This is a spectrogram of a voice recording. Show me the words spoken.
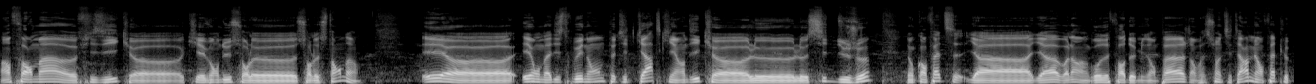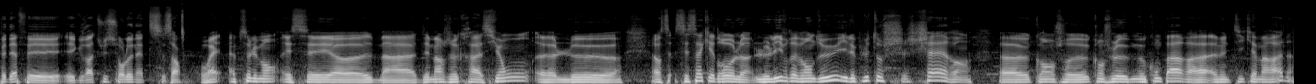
Un format euh, physique euh, qui est vendu sur le sur le stand. Et, euh, et on a distribué énormément de petites cartes qui indiquent euh, le, le site du jeu. Donc en fait, il y a, y a voilà, un gros effort de mise en page, d'impression, etc. Mais en fait, le PDF est, est gratuit sur le net, c'est ça? Ouais, absolument. Et c'est euh, ma démarche de création. Euh, le, alors c'est ça qui est drôle. Le livre est vendu, il est plutôt ch- cher quand je quand je le- me compare à, à mes petits camarades.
